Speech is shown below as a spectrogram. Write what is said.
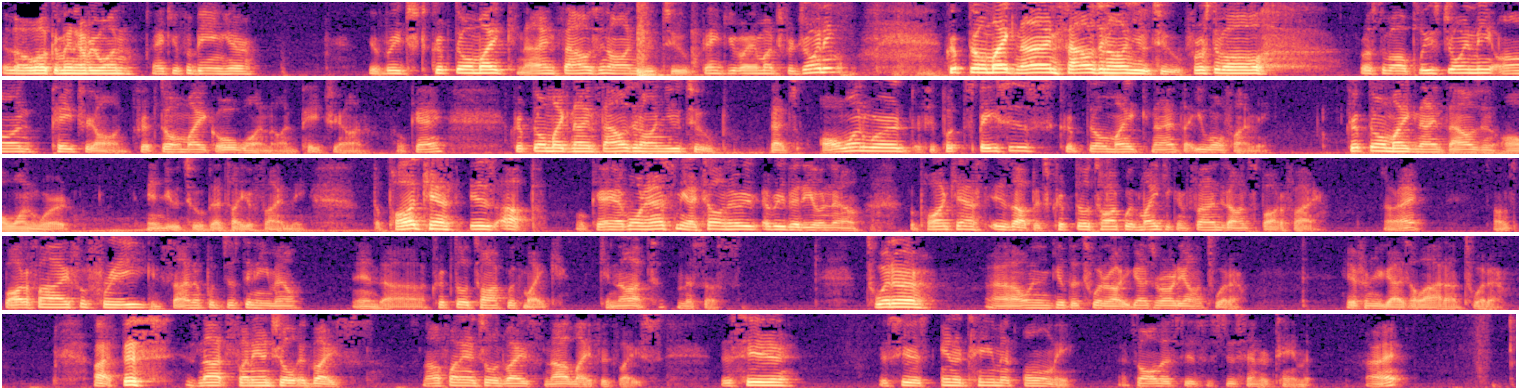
Hello, welcome in everyone. Thank you for being here. You've reached Crypto Mike 9000 on YouTube. Thank you very much for joining. Crypto Mike 9000 on YouTube. First of all, first of all, please join me on Patreon. Crypto Mike 01 on Patreon. Okay? Crypto Mike 9000 on YouTube. That's all one word. If you put spaces, Crypto Mike 9000, you won't find me. Crypto Mike 9000, all one word in YouTube. That's how you find me. The podcast is up. Okay, everyone asks me, I tell in every every video now. The podcast is up. It's Crypto Talk with Mike. You can find it on Spotify. All right, it's on Spotify for free. You can sign up with just an email. And uh, Crypto Talk with Mike. Cannot miss us. Twitter. Uh, I won't even give the Twitter out. You guys are already on Twitter hear from you guys a lot on Twitter. All right, this is not financial advice. It's not financial advice, not life advice. This here, this here is entertainment only. That's all this is, it's just entertainment. All right?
